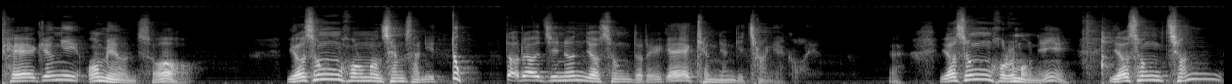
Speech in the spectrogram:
폐경이 오면서 여성 호르몬 생산이 뚝 떨어지는 여성들에게 갱년기 장애가 와요. 예. 여성 호르몬이 여성 전,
